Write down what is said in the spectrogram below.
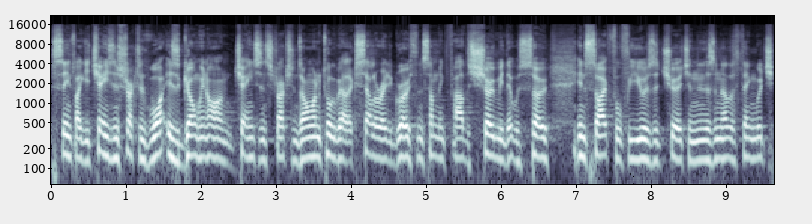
seems like He changed instructions? What is going on? Changed instructions. I want to talk about accelerated growth and something Father showed me that was so insightful for you as a church. And then there's another thing which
